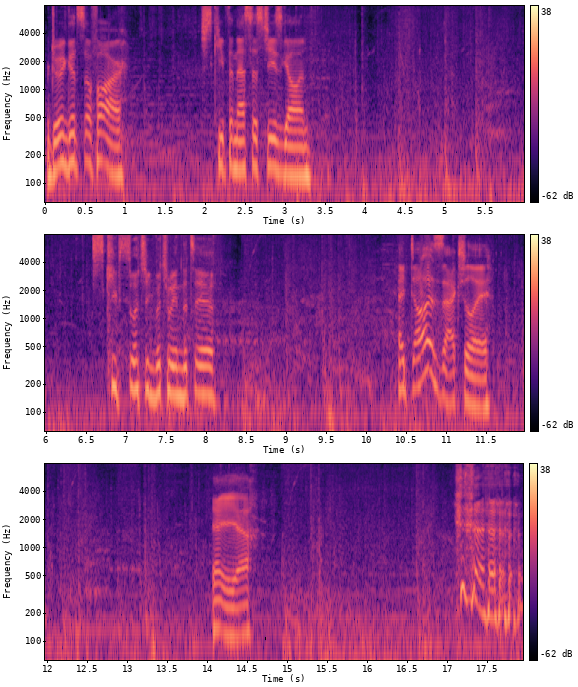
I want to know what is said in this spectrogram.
we're doing good so far. Just keep them SSGs going. Just keep switching between the two. It does, actually. Yeah, yeah.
